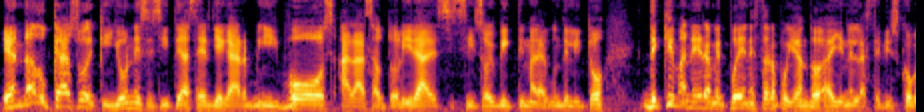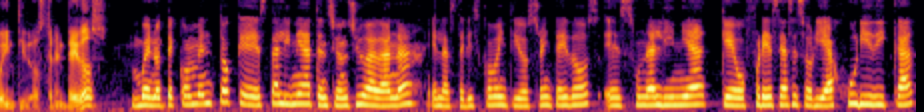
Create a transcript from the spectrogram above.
he andado caso de que yo necesite hacer llegar mi voz a las autoridades si, soy víctima de algún delito. ¿De qué manera me pueden estar apoyando ahí en el asterisco 2232? Bueno, te comento que esta línea de atención ciudadana, el asterisco 2232, es una línea que ofrece asesoría jurídica,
